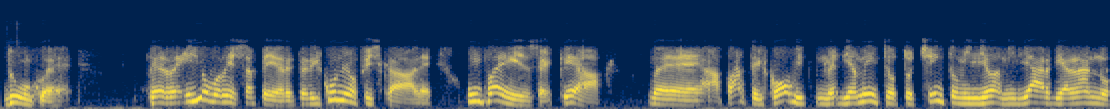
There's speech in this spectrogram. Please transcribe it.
Dunque, per, io vorrei sapere per il cuneo fiscale un paese che ha eh, a parte il Covid, mediamente 800 miliardi all'anno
